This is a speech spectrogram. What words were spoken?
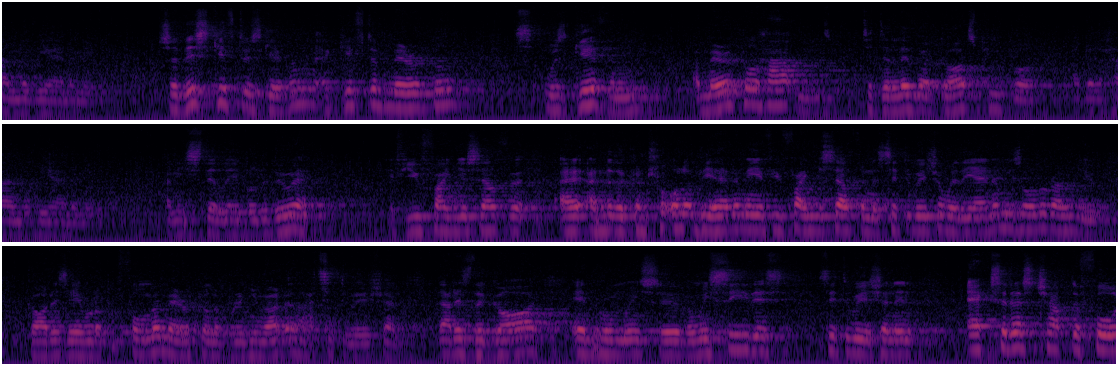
hand of the enemy. So this gift was given, a gift of miracle was given, a miracle happened to deliver God's people out of the hand of the enemy. And he's still able to do it. If you find yourself uh, under the control of the enemy, if you find yourself in a situation where the enemy's all around you, God is able to perform a miracle and bring you out of that situation. That is the God in whom we serve. And we see this situation in Exodus chapter 14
